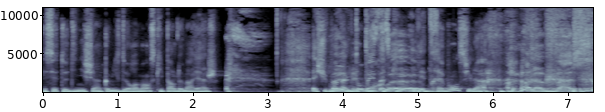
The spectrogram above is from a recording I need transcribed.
essayer de dénicher un comics de romance qui parle de mariage. Et je suis pas mal tombé parce qu'il est très bon celui-là. oh la vache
